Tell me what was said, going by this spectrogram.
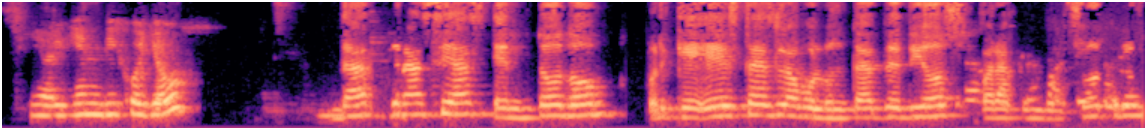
Si alguien dijo yo. Dad gracias en todo, porque esta es la voluntad de Dios para con vosotros.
